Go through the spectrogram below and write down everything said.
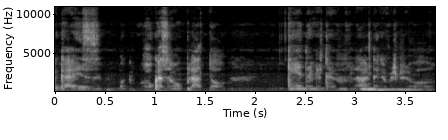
guys, maghugas akong plato. Kaya nagkakabla, nagkakabla.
